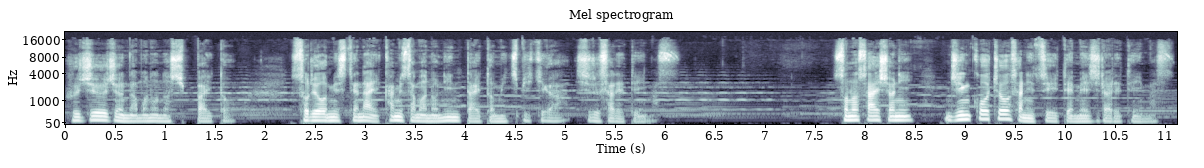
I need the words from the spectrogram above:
不従順な者の失敗と、それを見捨てない神様の忍耐と導きが記されています。その最初に人口調査について命じられています。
